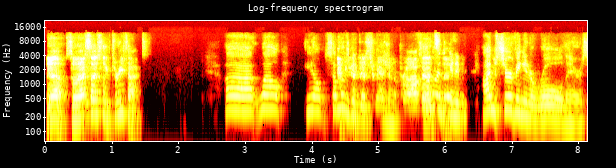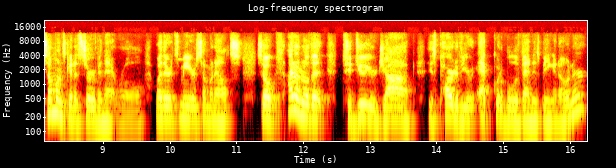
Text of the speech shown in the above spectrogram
Yeah. So that's actually three times. Uh, well, you know, someone's going to be profits. Someone's going to. I'm serving in a role there. Someone's going to serve in that role, whether it's me or someone else. So I don't know that to do your job is part of your equitable event as being an owner.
